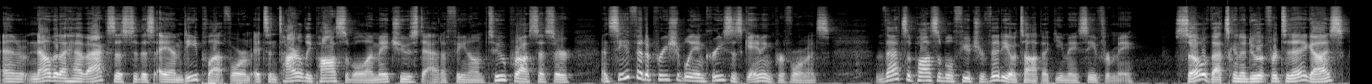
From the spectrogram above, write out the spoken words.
and now that I have access to this AMD platform, it's entirely possible I may choose to add a Phenom 2 processor and see if it appreciably increases gaming performance. That's a possible future video topic you may see from me. So, that's going to do it for today, guys.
